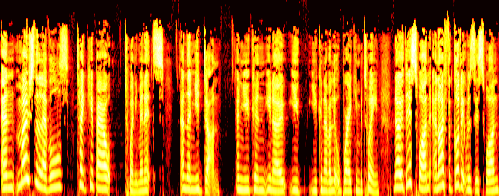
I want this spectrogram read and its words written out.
and most of the levels take you about 20 minutes, and then you're done. And you can, you know, you you can have a little break in between. No, this one, and I forgot it was this one,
